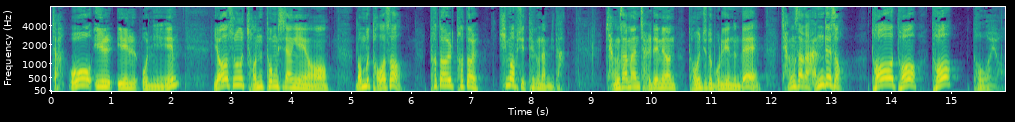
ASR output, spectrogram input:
자, 5115님. 여수 전통시장이에요. 너무 더워서 터덜터덜 힘없이 퇴근합니다. 장사만 잘 되면 더운지도 모르겠는데 장사가 안 돼서 더, 더, 더 더워요.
